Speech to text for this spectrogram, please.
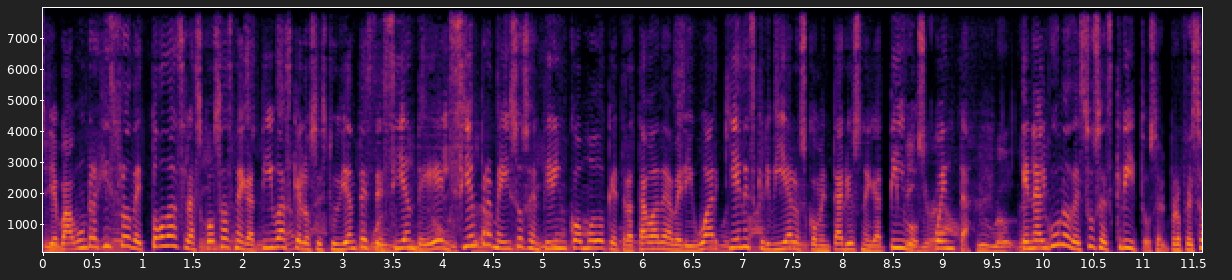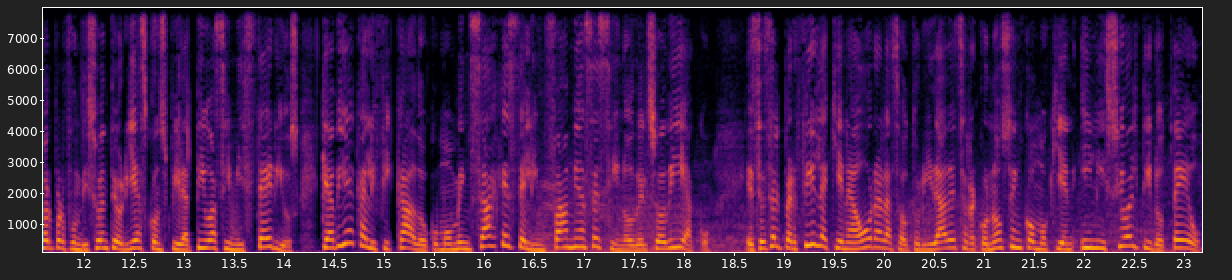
Llevaba un registro de todas las cosas negativas que los estudiantes decían de él. Siempre me hizo sentir incómodo que trataba de averiguar quién escribía los comentarios negativos, cuenta. En alguno de sus escritos, el profesor profundizó en teorías conspirativas y misterios que había calificado como mensajes del infame asesino del zodíaco. Ese es el perfil de quien ahora las autoridades reconocen como quien inició el tiroteo.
